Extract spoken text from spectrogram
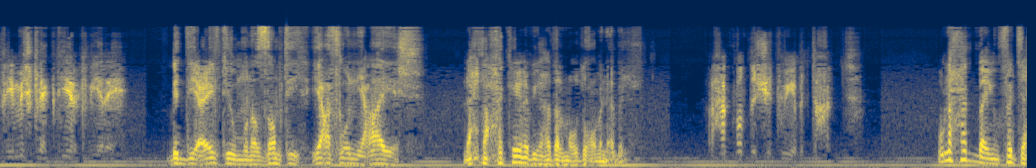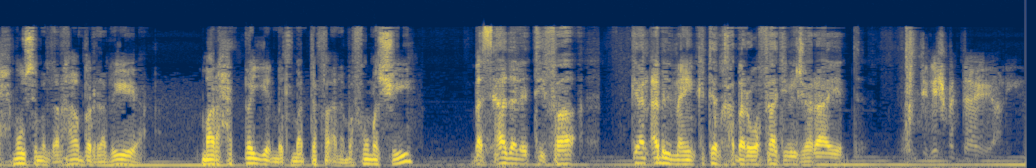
في مشكلة كتير كبيرة. بدي عيلتي ومنظمتي يعرفوا إني عايش. نحن حكينا بهذا الموضوع من قبل. ولحد ما ينفتح موسم الإرهاب الربيع ما رح تبين مثل ما اتفقنا مفهوم الشي؟ بس هذا الاتفاق كان قبل ما ينكتب خبر وفاتي بالجرايد. أنت ليش متضايق يعني؟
